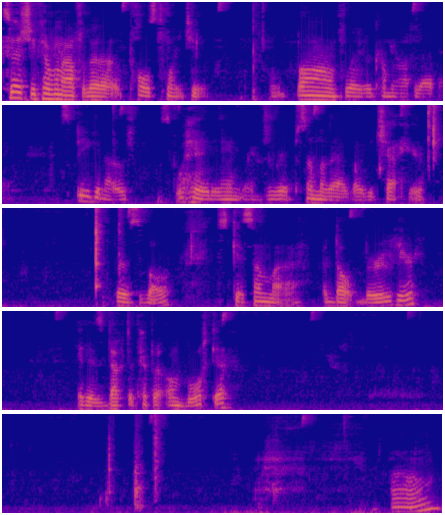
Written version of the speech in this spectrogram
Especially coming off of the Pulse 22. Bomb flavor coming off of that thing. Speaking of, let's go ahead and drip some of that while we chat here. First of all, let's get some uh, adult brew here. It is Dr. Pepper on vodka. Um,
